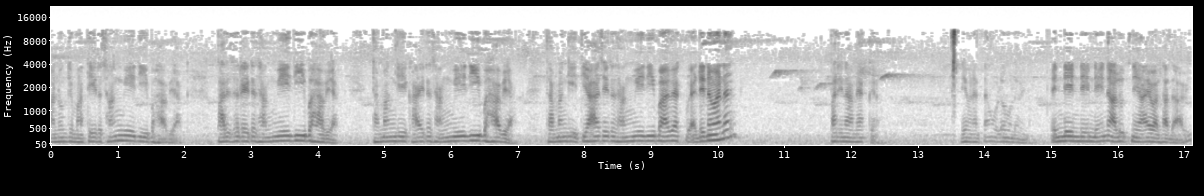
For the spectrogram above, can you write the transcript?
අනුන්ගේ මතයට සංවේදී භාවයක්, පරිසරයට සංවේදී භාවයක්, Tamanගේ කායට සංවේදී භාවයක්, Tamanගේ ඉතිහාසයට සංවේදී භාවයක් වැඩෙනවනම් පරිණාමයක් වෙනවා. එහෙම නැත්නම් ඔල මොල වෙනවා. එන්නේ එන්නේ එන්නේ අලුත් න්‍යායවල් හදාවි.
